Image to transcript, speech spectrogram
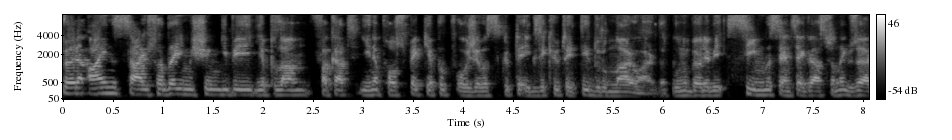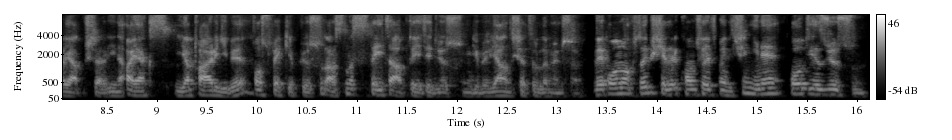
Böyle aynı sayfadaymışın gibi yapılan fakat yine postback yapıp o JavaScript'te execute ettiği durumlar vardı. Bunu böyle bir seamless entegrasyonla güzel yapmışlar. Yine Ajax yapar gibi postback yapıyorsun. Aslında state'i update ediyorsun gibi yanlış hatırlamıyorsam. Ve o noktada bir şeyleri kontrol etmen için yine kod yazıyorsun.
